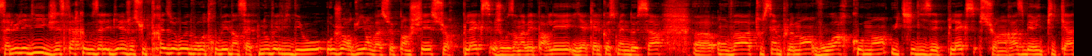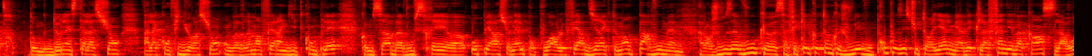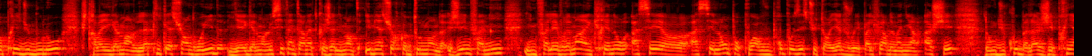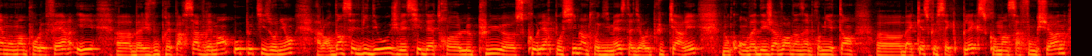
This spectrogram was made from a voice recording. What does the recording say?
Salut les geeks, j'espère que vous allez bien. Je suis très heureux de vous retrouver dans cette nouvelle vidéo. Aujourd'hui, on va se pencher sur Plex. Je vous en avais parlé il y a quelques semaines de ça. Euh, on va tout simplement voir comment utiliser Plex sur un Raspberry Pi 4, donc de l'installation à la configuration. On va vraiment faire un guide complet. Comme ça, bah, vous serez euh, opérationnel pour pouvoir le faire directement par vous-même. Alors, je vous avoue que ça fait quelques temps que je voulais vous proposer ce tutoriel, mais avec la fin des vacances, la reprise du boulot, je travaille également l'application Android. Également le site internet que j'alimente. Et bien sûr comme tout le monde j'ai une famille. Il me fallait vraiment un créneau assez euh, assez long pour pouvoir vous proposer ce tutoriel. Je voulais pas le faire de manière hachée. Donc du coup bah là j'ai pris un moment pour le faire et euh, bah, je vous prépare ça vraiment aux petits oignons. Alors dans cette vidéo je vais essayer d'être euh, le plus scolaire possible entre guillemets c'est à dire le plus carré. Donc on va déjà voir dans un premier temps bah, qu'est-ce que c'est que Plex comment ça fonctionne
